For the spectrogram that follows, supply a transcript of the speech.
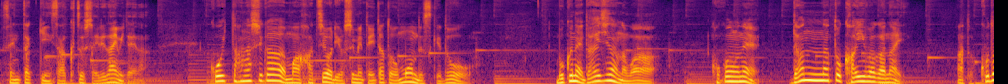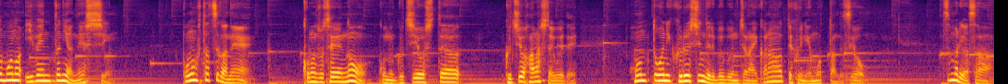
洗濯機にさ靴下入れないみたいな。こういった話がまあ8割を占めていたと思うんですけど僕ね大事なのはここのね旦那と会話がない。あと子供のイベントには熱心。この2つがねこの女性のこの愚痴をした愚痴を話した上で本当に苦しんでる部分じゃないかなっていうふうに思ったんですよ。つまりはさ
